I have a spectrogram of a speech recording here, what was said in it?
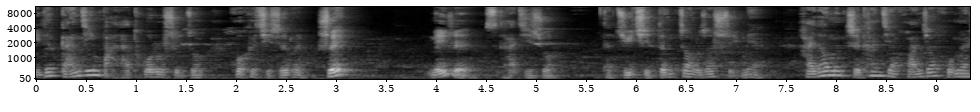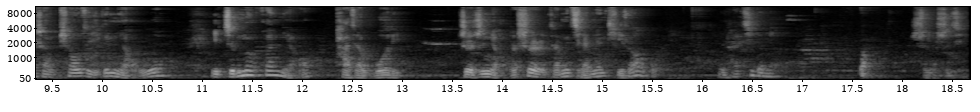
彼得赶紧把他拖入水中。霍克起身问：“谁？”“没人。”斯塔基说。他举起灯照了照水面，海盗们只看见环礁湖面上飘着一个鸟窝，一只梦幻鸟趴在窝里。这只鸟的事儿咱们前面提到过，你还记得吗？什么事情？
